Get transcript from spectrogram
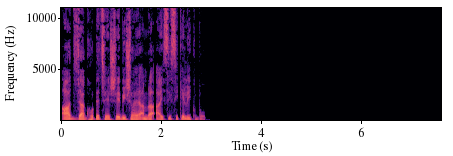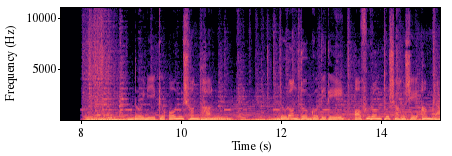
আজ যা ঘটেছে সে বিষয়ে আমরা আইসিসিকে লিখব। দৈনিক অনুসন্ধান। দুরন্ত গতিতে অফুরন্ত সাহসে আমরা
